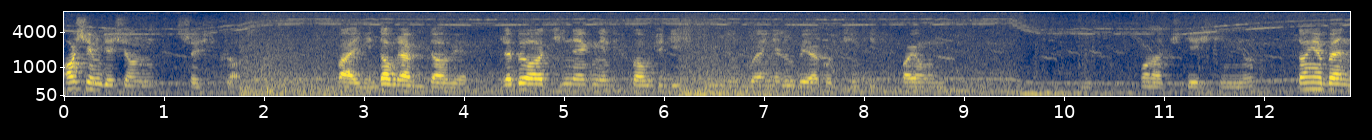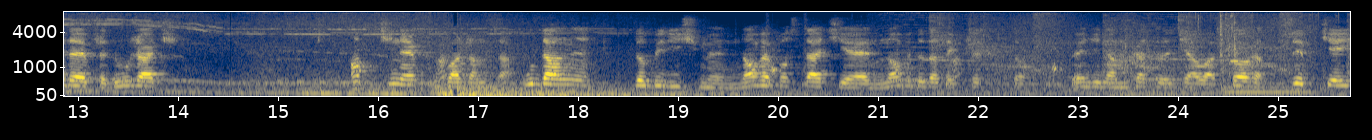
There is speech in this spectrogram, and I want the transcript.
86 klocków. Fajnie, dobra widzowie. Żeby odcinek nie trwał 30 minut, bo ja nie lubię jak odcinki trwają ponad 30 minut, to nie będę przedłużać. Odcinek uważam za udany. Zdobyliśmy nowe postacie, nowy dodatek przez będzie nam kasa leciała coraz szybciej.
